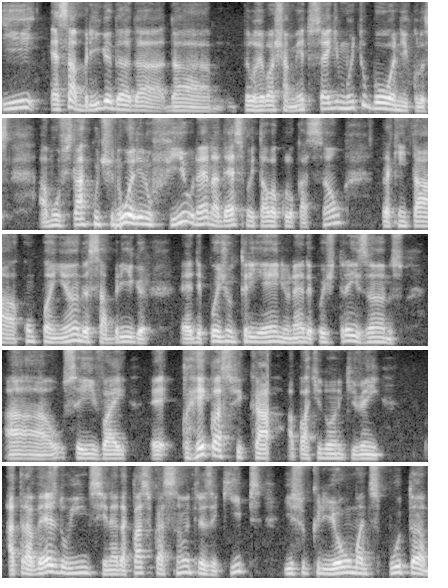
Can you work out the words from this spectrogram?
E essa briga da, da, da pelo rebaixamento segue muito boa, Nicolas. A Movistar continua ali no fio, né, na 18ª colocação, para quem está acompanhando essa briga, é, depois de um triênio, né, depois de três anos, a, o CI vai é, reclassificar a partir do ano que vem através do índice né, da classificação entre as equipes. Isso criou uma disputa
